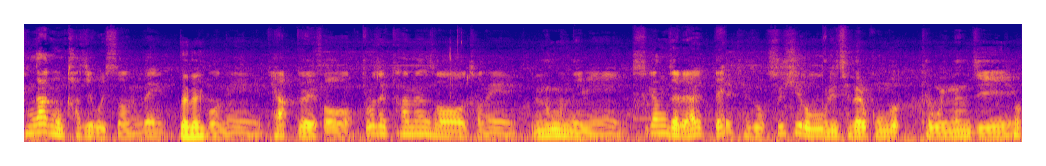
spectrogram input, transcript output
생각은 가지고 있었는데 네네. 이번에 대학교에서 프로젝트 하면서 전에 임동무님이 수경제를 할 때 계속 수시로 물이 제대로 공급되고 있는지 어.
